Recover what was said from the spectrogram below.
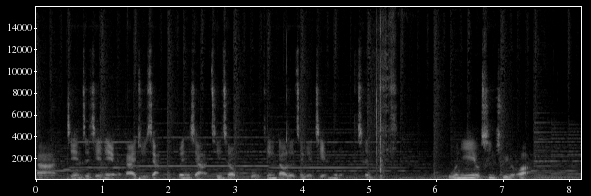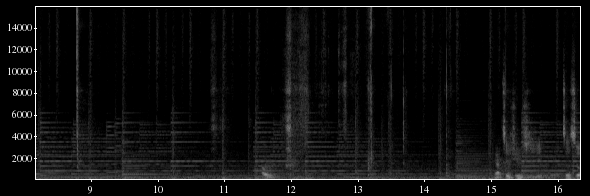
那今天这节内容大概就是这样，分享其中我听到的这个节目的名称。如果你也有兴趣的话，好，那这就是这首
